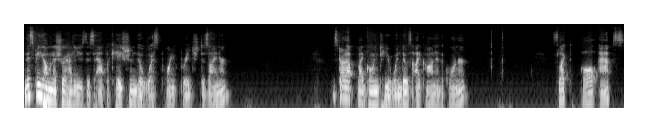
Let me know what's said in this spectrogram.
In this video I'm going to show you how to use this application, the West Point Bridge Designer. Start out by going to your Windows icon in the corner. Select All Apps.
